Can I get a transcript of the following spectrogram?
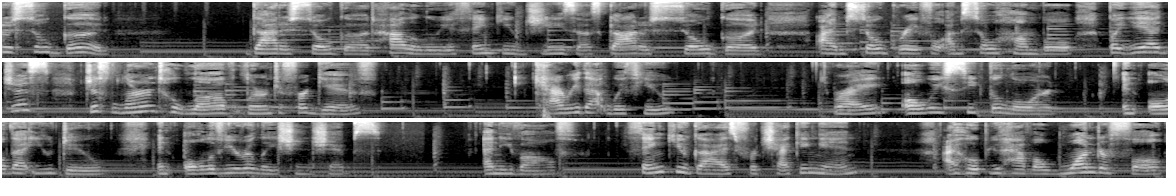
is so good. God is so good. Hallelujah. Thank you, Jesus. God is so good. I'm so grateful. I'm so humble. But yeah, just just learn to love, learn to forgive. Carry that with you. Right? Always seek the Lord in all that you do, in all of your relationships, and evolve. Thank you guys for checking in. I hope you have a wonderful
